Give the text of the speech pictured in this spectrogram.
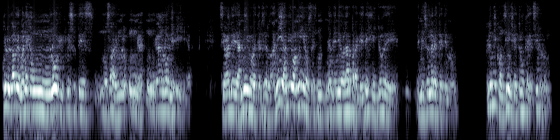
Julio Velarde maneja un lobby, pues ustedes no saben, un, un gran lobby, y se vale de amigos, de terceros. A mí, amigos míos, me han venido a hablar para que deje yo de, mencionar este tema. Pero es mi conciencia, tengo que decirlo.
